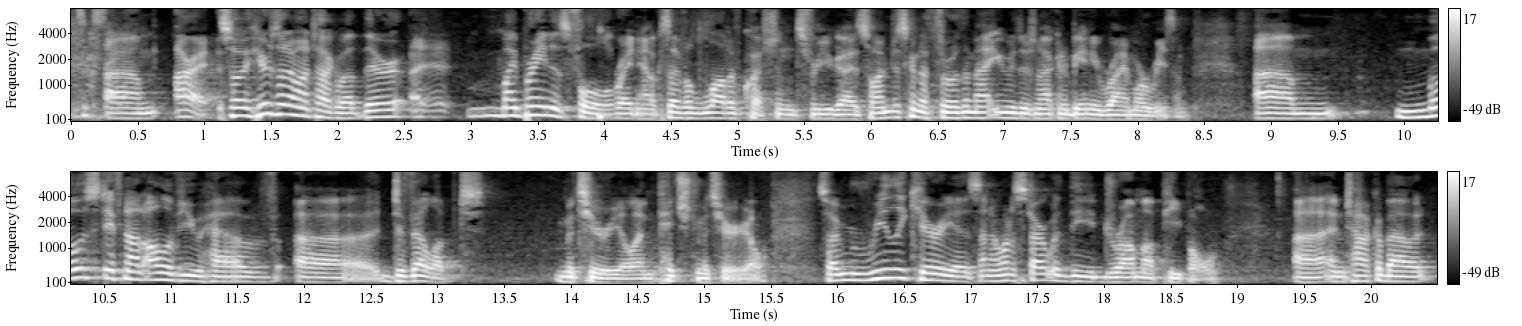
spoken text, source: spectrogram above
it's exciting. Um, all right, so here's what I want to talk about. There, uh, my brain is full right now because I have a lot of questions for you guys. So I'm just going to throw them at you. There's not going to be any rhyme or reason. Um, most, if not all of you, have uh, developed material and pitched material. So I'm really curious, and I want to start with the drama people uh, and talk about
